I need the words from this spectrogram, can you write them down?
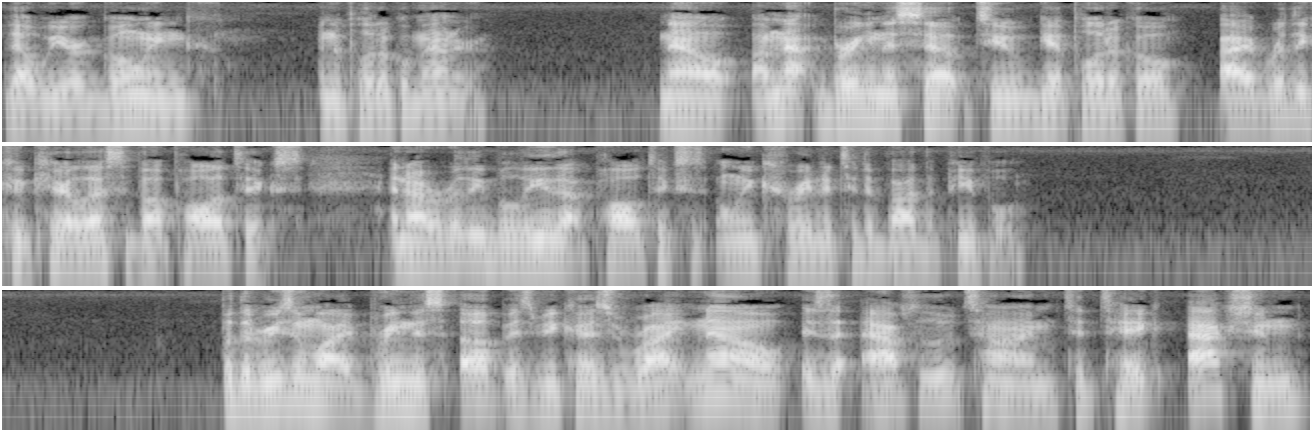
that we are going in a political manner. Now, I'm not bringing this up to get political. I really could care less about politics, and I really believe that politics is only created to divide the people. But the reason why I bring this up is because right now is the absolute time to take action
